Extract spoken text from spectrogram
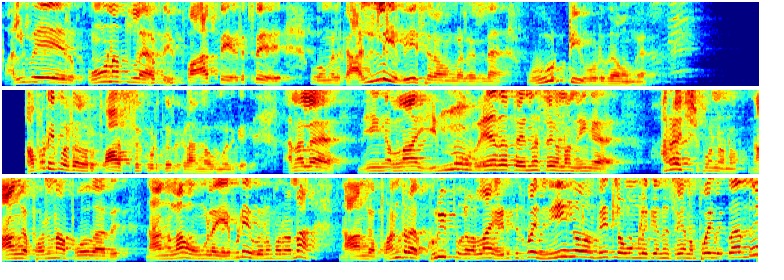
பல்வேறு கோணத்தில் அப்படி பார்த்து எடுத்து உங்களுக்கு அள்ளி வீசுகிறவங்கள இல்லை ஊட்டி விடுதவங்க. அப்படிப்பட்ட ஒரு பாஸ் கொடுத்துருக்குறாங்க உங்களுக்கு. அதனால் நீங்கள்லாம் இன்னும் வேதத்தை என்ன செய்யணும்? நீங்கள் ஆராய்ச்சி பண்ணணும். நாங்கள் பண்ணால் போதாது. நாங்களாம் உங்களை எப்படி விரும்புகிறோன்னா நாங்கள் பண்ணுற குறிப்புகளெல்லாம் எடுத்துகிட்டு போய் நீங்களும் வீட்டில் உங்களுக்கு என்ன செய்யணும்? போய் உட்காந்து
